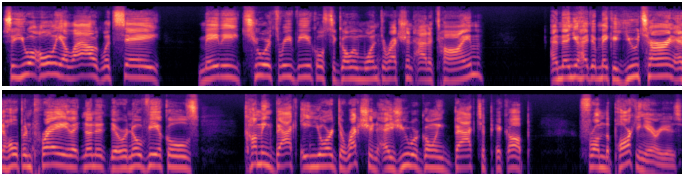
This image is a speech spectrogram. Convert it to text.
So you were only allowed, let's say, maybe two or three vehicles to go in one direction at a time. And then you had to make a U turn and hope and pray that none of there were no vehicles coming back in your direction as you were going back to pick up from the parking areas.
